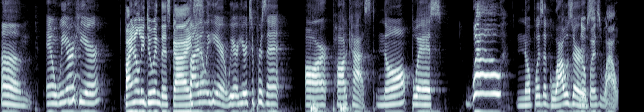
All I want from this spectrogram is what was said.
Um, and we are here Finally doing this, guys. finally here. We are here to present our podcast. No pues, Wow. no pues a guauzers. No, pues, wow.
